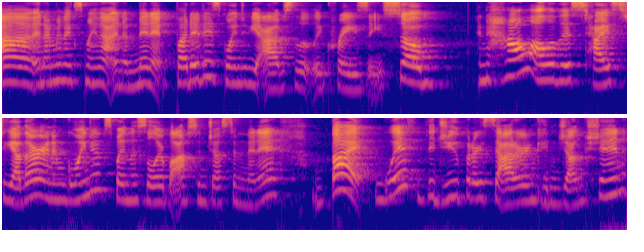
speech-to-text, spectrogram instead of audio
Um, and I'm going to explain that in a minute, but it is going to be absolutely crazy. So, and how all of this ties together, and I'm going to explain the solar blast in just a minute. But with the Jupiter Saturn conjunction,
